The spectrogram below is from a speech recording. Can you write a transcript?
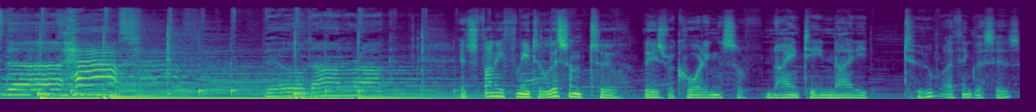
Beats the house built on rock. It's funny for me to listen to these recordings of 1992, I think this is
